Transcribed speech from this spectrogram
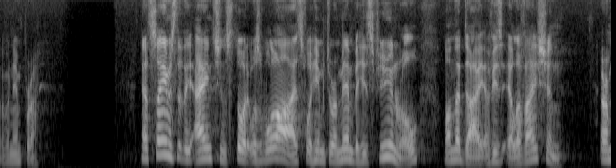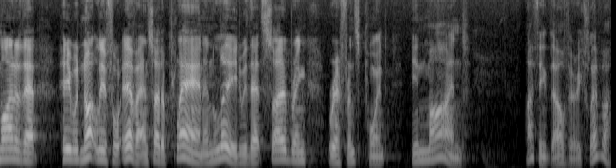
of an emperor. Now, it seems that the ancients thought it was wise for him to remember his funeral on the day of his elevation. A reminder that he would not live forever, and so to plan and lead with that sobering reference point in mind. I think they were very clever.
